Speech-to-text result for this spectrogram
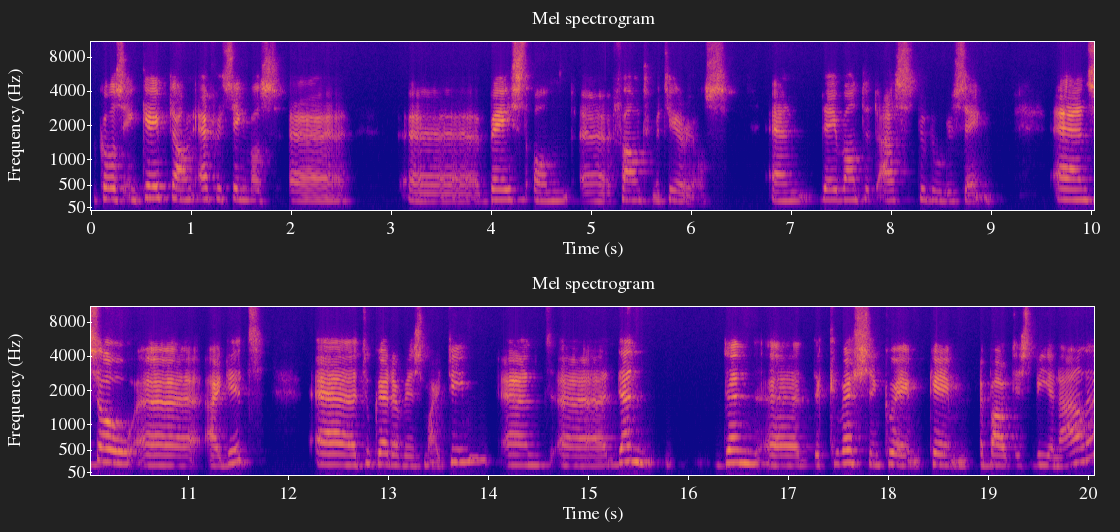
because in Cape Town everything was based on found materials and they wanted us to do the same. And so uh, I did uh, together with my team. And uh, then, then uh, the question came, came about this Biennale.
